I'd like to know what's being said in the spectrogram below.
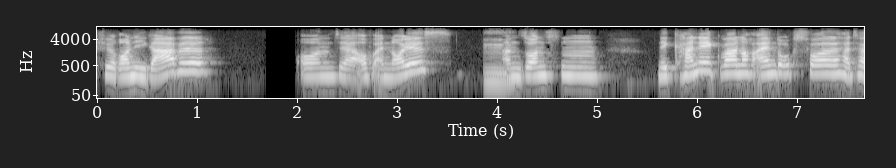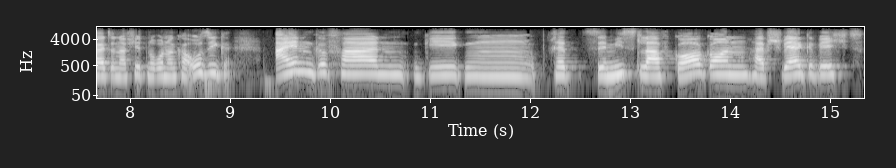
für Ronny Gabel und ja, auf ein neues. Mhm. Ansonsten, Nick Hannig war noch eindrucksvoll, hat halt in der vierten Runde einen K.O.-Sieg eingefahren gegen Przemyslav Gorgon, Halbschwergewicht.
